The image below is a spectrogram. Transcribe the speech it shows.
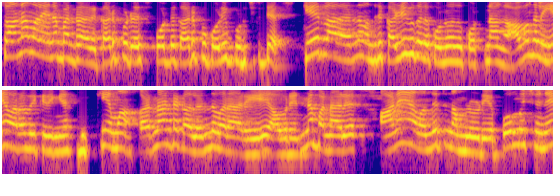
ஸோ அண்ணாமலை என்ன பண்றாரு? கருப்பு ட்ரெஸ் போட்டு கருப்பு கொடி பிடிச்சிக்கிட்டு கேரளால இருந்து வந்துட்டு கழிவுகளை கொண்டு வந்து கொட்டினாங்க. அவங்களை ஏன் வர வைக்கிறீங்க? முக்கியமா கர்நாடகால இருந்து வராரு. அவர் என்ன பண்ணாரு? அணைய வந்துட்டு நம்மளுடைய பெர்மிஷனே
